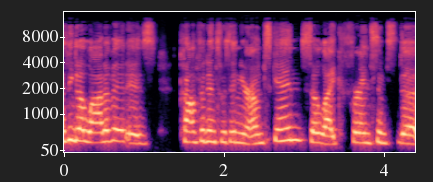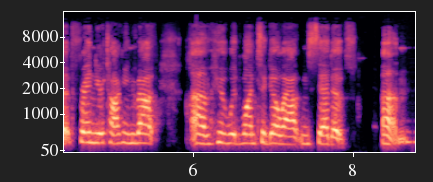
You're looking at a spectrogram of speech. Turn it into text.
I think a lot of it is confidence within your own skin. So, like for instance, the friend you're talking about um, who would want to go out instead of um,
